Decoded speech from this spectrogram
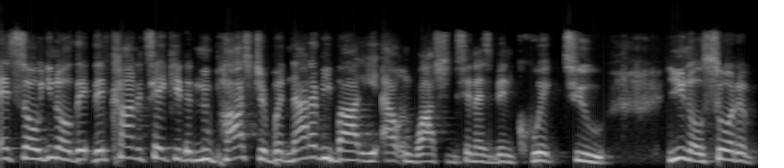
and so you know they, they've kind of taken a new posture, but not everybody out in Washington has been quick to you know, sort of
